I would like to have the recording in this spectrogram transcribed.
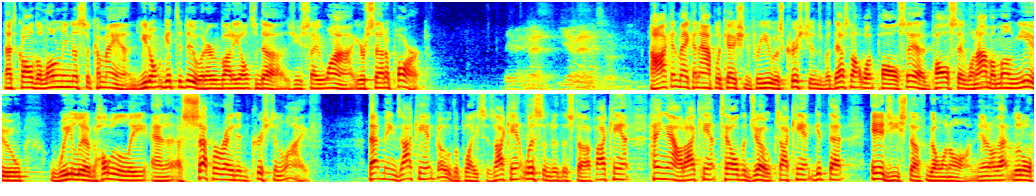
That's called the loneliness of command. You don't get to do what everybody else does. You say, Why? You're set apart. Now, I can make an application for you as Christians, but that's not what Paul said. Paul said, When I'm among you, we live holily and a separated Christian life. That means I can't go the places. I can't listen to the stuff. I can't hang out. I can't tell the jokes. I can't get that edgy stuff going on. You know, that little,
